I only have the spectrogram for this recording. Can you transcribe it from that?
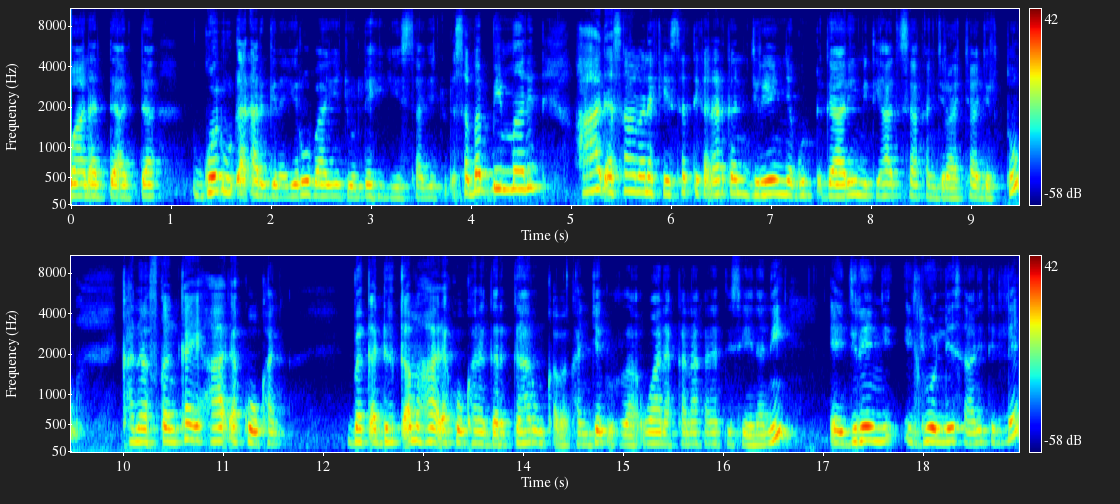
waan adda addaa godhuudhaan argina yeroo baay'ee ijoollee hiyyeessaa jechuudha. Sababbiin maaliin haadha isaa mana keessatti kan argan jireenya gaarii miti haati isaa kan jiraachaa jirtu. Kanaaf kan ka'e haadha koo kana baqa dirqama haadha koo kana gargaaruun qaba kan jedhurraa waan akkanaa kanatti seenanii jireenyi ijoollee isaaniitillee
